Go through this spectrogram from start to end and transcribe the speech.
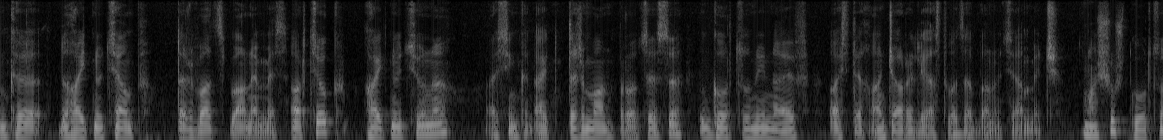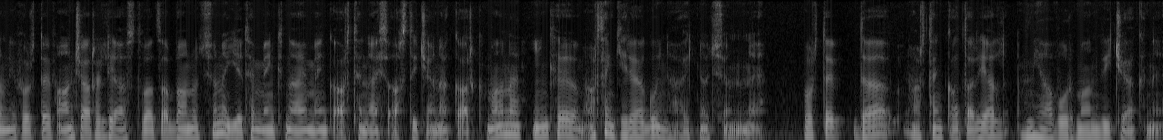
ինքը հայտնությամբ տրված բան է մեզ։ Արդյոք հայտնությունը այսինքն այդ տրման process-ը գործ ունի նաև այստեղ անճառելի աստվածաբանության մեջ անշուշտ գործ ունի, որտեղ անճառելի աստվածաբանությունը, եթե մենք նայում ենք արդեն այս աստիճանակարգմանը, ինքը արդեն գերագույն հայտնությունն է, որտեղ դա արդեն կատարյալ միավորման վիճակն է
